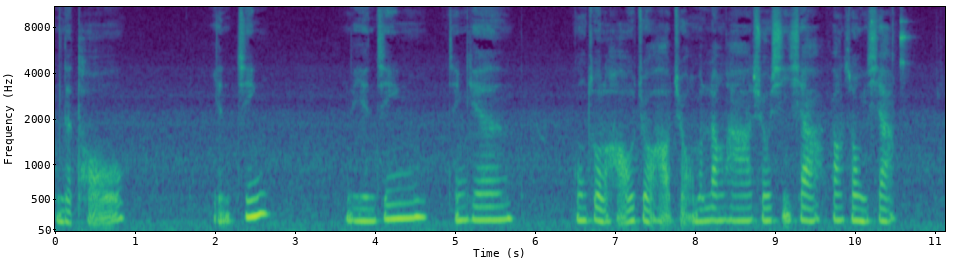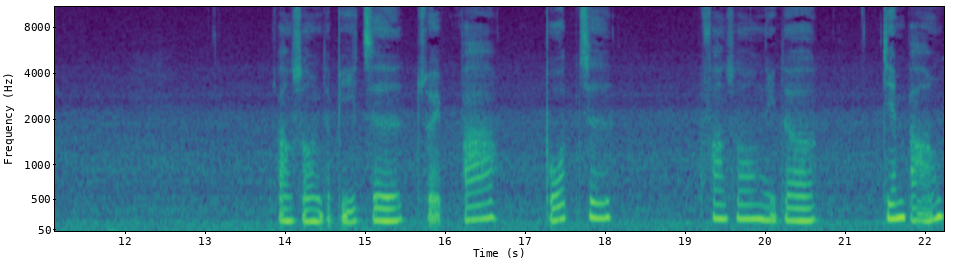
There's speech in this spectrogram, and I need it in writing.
你的头、眼睛。你的眼睛今天工作了好久好久，我们让它休息一下，放松一下。放松你的鼻子、嘴巴。脖子，放松你的肩膀，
